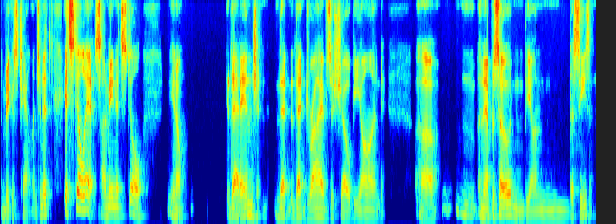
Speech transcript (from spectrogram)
the biggest challenge. And it it still is. I mean it's still you know that engine that that drives a show beyond uh, an episode and beyond the season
